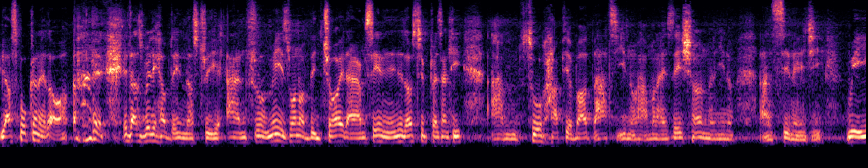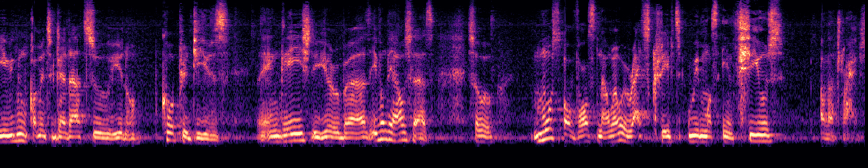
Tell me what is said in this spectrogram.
you have spoken it all. it has really helped the industry, and for me, it's one of the joy that I'm seeing in the industry presently. I'm so happy about that. You know, harmonization and you know, and synergy. We even coming together to you know co-produce. the English, the Yorubas, even the Hausas. So most of us now, when we write scripts, we must infuse other tribes.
